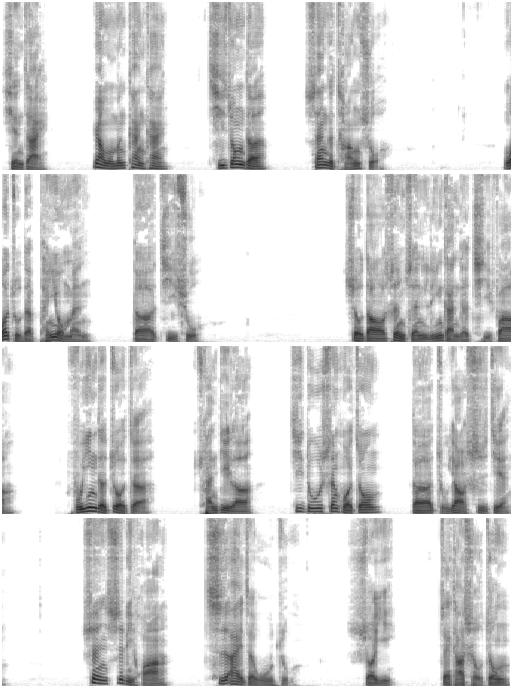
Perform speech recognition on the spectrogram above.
现在，让我们看看其中的三个场所。我主的朋友们的技术，受到圣神灵感的启发，福音的作者传递了基督生活中的主要事件。圣施里华。痴爱着无主，所以在他手中，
